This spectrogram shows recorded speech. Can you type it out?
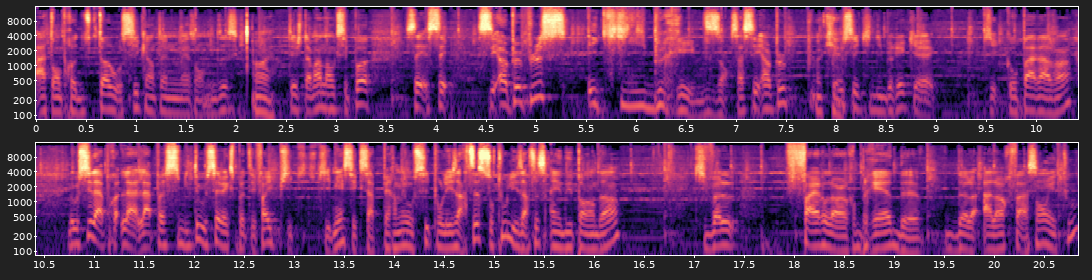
à ton producteur aussi quand tu as une maison de disques. Ouais. Tu sais, justement, donc c'est pas. C'est, c'est, c'est un peu plus équilibré, disons. Ça, c'est un peu plus équilibré que, qu'auparavant. Mais aussi, la, la, la possibilité aussi avec Spotify, puis qui, est bien, c'est que ça permet aussi pour les artistes, surtout les artistes indépendants, qui veulent faire leur bread de, de- à leur façon et tout,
